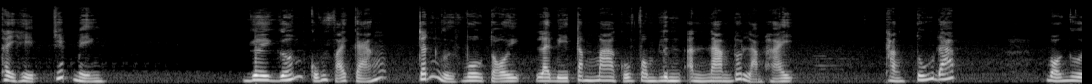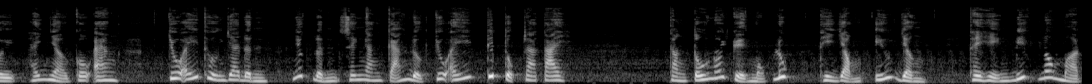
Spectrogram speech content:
Thầy Hiệp chép miệng. Ghê gớm cũng phải cản, tránh người vô tội lại bị tâm ma của vong linh anh Nam đó làm hại. Thằng Tú đáp, mọi người hãy nhờ cô An, chú ấy thương gia đình, nhất định sẽ ngăn cản được chú ấy tiếp tục ra tay. Thằng Tú nói chuyện một lúc thì giọng yếu dần, thầy Hiện biết nó mệt,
